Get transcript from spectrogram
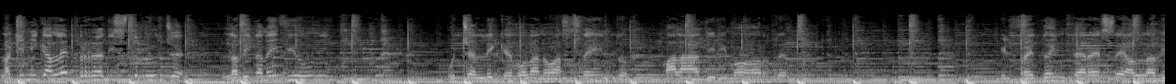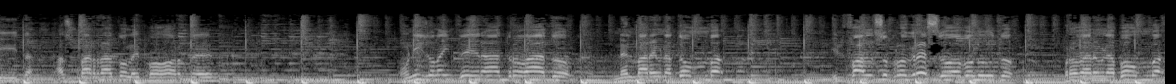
la chimica lebbra distrugge la vita nei fiumi, uccelli che volano a stento, malati di morte. Il freddo interesse alla vita ha sbarrato le porte. Un'isola intera ha trovato nel mare una tomba. Il falso progresso ha voluto provare una bomba.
